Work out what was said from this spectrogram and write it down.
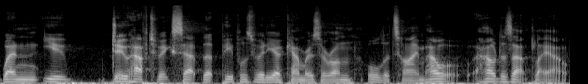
when you do have to accept that people's video cameras are on all the time. How how does that play out?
